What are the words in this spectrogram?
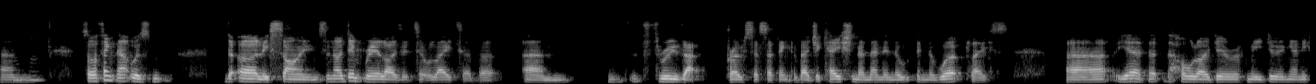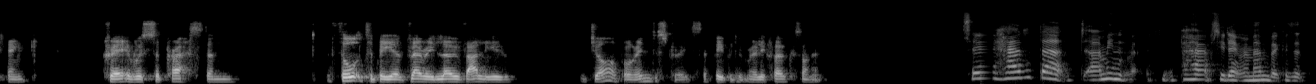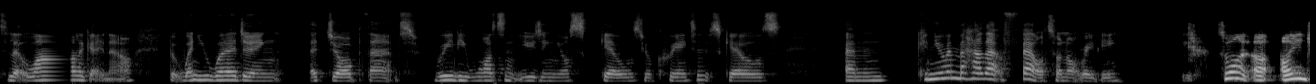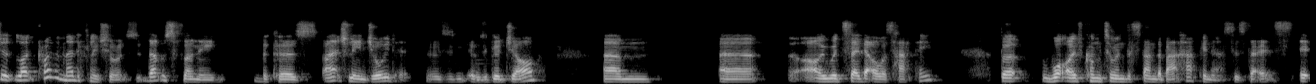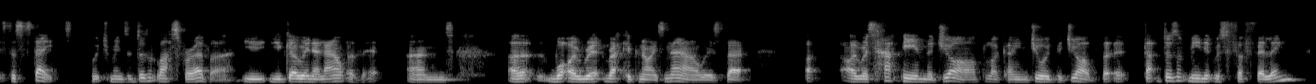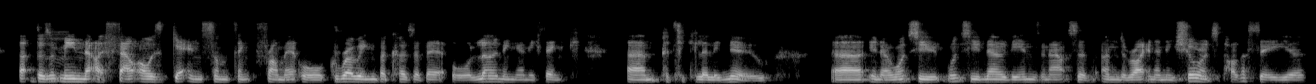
um, mm-hmm. so i think that was the early signs and i didn't realize it till later but um, through that process i think of education and then in the in the workplace uh, yeah the, the whole idea of me doing anything creative was suppressed and thought to be a very low value job or industry. So people didn't really focus on it. So how did that? I mean, perhaps you don't remember because it's a little while ago now. But when you were doing a job that really wasn't using your skills, your creative skills, um, can you remember how that felt or not really? So I uh, I enjoyed like private medical insurance. That was funny because I actually enjoyed it. It was it was a good job. Um, uh, I would say that I was happy, but what I've come to understand about happiness is that it's it's a state, which means it doesn't last forever. You you go in and out of it, and uh, what I re- recognize now is that I, I was happy in the job, like I enjoyed the job, but it, that doesn't mean it was fulfilling. That doesn't mm. mean that I felt I was getting something from it or growing because of it or learning anything um, particularly new. Uh, you know, once you once you know the ins and outs of underwriting an insurance policy, your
